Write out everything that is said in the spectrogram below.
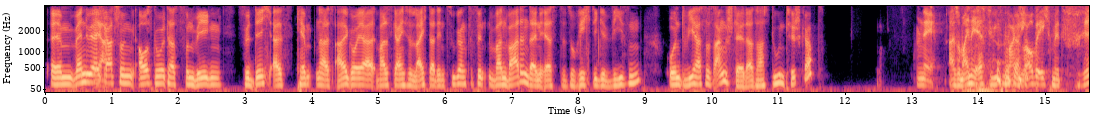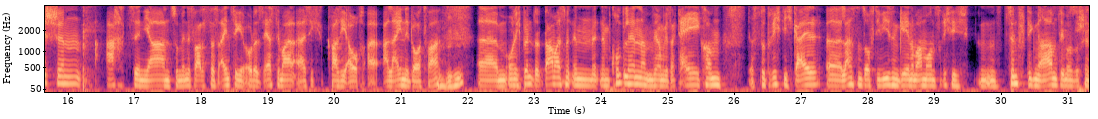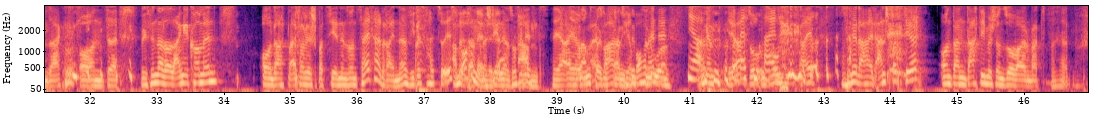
ähm, wenn du ja, Ja. gerade schon ausgeholt hast von wegen, für dich als Kempner, als Allgäuer, war das gar nicht so leicht, da den Zugang zu finden. Wann war denn deine erste so richtige Wiesen? Und wie hast du es angestellt? Also hast du einen Tisch gehabt? Nee, also meine erste Wiesen war, glaube ich, mit frischen 18 Jahren. Zumindest war das das einzige oder das erste Mal, als ich quasi auch äh, alleine dort war. Ähm, und ich bin damals mit einem mit einem Kumpel hin. Haben, wir haben gesagt, hey, komm, das wird richtig geil. Äh, lass uns auf die Wiesen gehen und machen wir uns richtig einen zünftigen Abend, wie man so schön sagt. Und äh, wir sind dann dort angekommen. Und dachten einfach, wir spazieren in so ein Zelt halt rein, ne? Wie das halt so ist. Am Wochenende, Da stehen ne? ja so viele. Abends. Ja, ja, Samstag es war natürlich am 17 Uhr. Wochenende. Ja, An einem, zur ja, besten so, so Zeit. um die Zeit sind wir da halt anspaziert und dann dachte ich mir schon so, was, was,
